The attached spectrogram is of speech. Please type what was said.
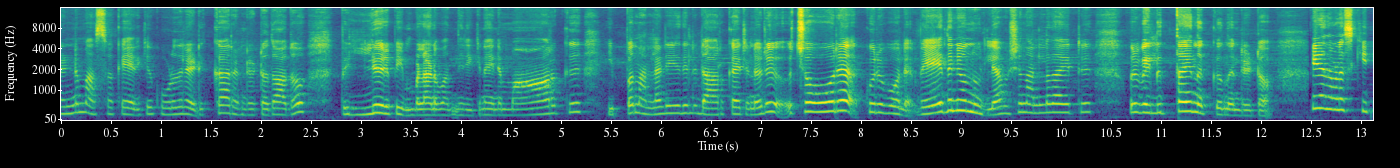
രണ്ട് മാസമൊക്കെ ആയിരിക്കും കൂടുതൽ എടുക്കാറുണ്ട് കേട്ടോ. അതോ അതോ വലിയൊരു പിമ്പിളാണ് വന്നിരിക്കുന്നത്. അതിന്റെ മാർക്ക് ഇപ്പം നല്ല രീതിയിൽ ഡാർക്കായിട്ടുണ്ട് ഒരു ചോര കുരു പോലെ. വേദനയൊന്നുമില്ല. പക്ഷെ നല്ലതായിട്ട് ഒരു വെളുത്തായി നിൽക്കുന്നുണ്ട് കേട്ടോ. പിന്നെ നമ്മൾ സ്കിൻ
